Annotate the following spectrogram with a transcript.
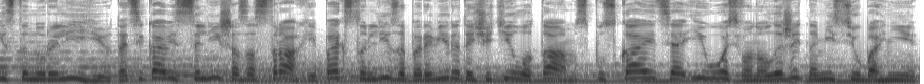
істинну релігію, та цікавість сильніша за страх, і Пекстон лізе перевірити, чи тіло там, спускається, і ось воно лежить на місці у багні.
